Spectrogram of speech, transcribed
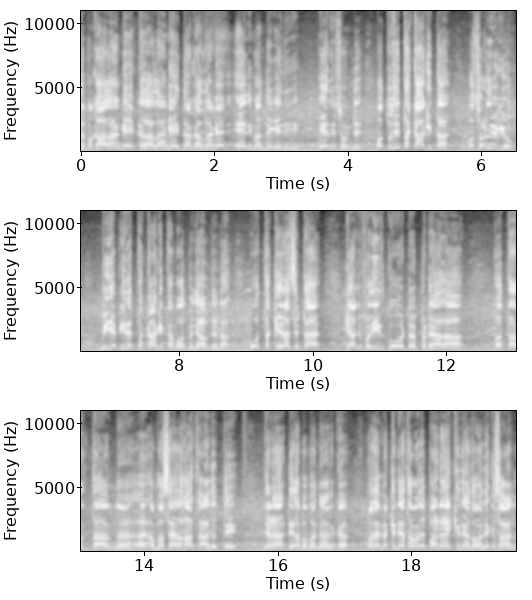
ਦਬਕਾ ਲਾਂਗੇ ਕਰਾ ਲਾਂਗੇ ਇਦਾਂ ਕਰ ਲਾਂਗੇ ਇਹ ਨਹੀਂ ਮੰਨਦੇ ਕਿਸੇ ਦੀ ਜੀ। ਇਹ ਨਹੀਂ ਸੁਣਦੇ। ਉਹ ਤੁਸੀਂ ਧੱਕਾ ਕੀਤਾ। ਉਹ ਸੁਣਦੇ ਕਿਉਂ? ਬੀਜੇਪੀ ਨੇ ਧੱਕਾ ਕੀਤਾ ਬਹੁਤ ਪੰਜਾਬ ਦੇ ਨਾਲ। ਉਹ ਧੱਕੇ ਦਾ ਸਿੱਟਾ ਕਿ ਅੱਜ ਫਰੀਦਕੋਟ ਪਟਿਆਲਾ ਅ, ਤਰਨਤਾਰਨ ਅੰਮ੍ਰਿਤਸਰ ਹਰ ਥਾਂ ਦੇ ਉੱਤੇ ਜਿਹੜਾ ਡੇਰਾ ਬਾਬਾ ਨਾਨਕ ਪਤਾ ਨਹੀਂ ਮੈਂ ਕਿੰਨੀਆਂ ਥਾਵਾਂ ਦੇ ਪੜ੍ਹ ਰਿਹਾ ਕਿੰਨੀਆਂ ਥਾਵਾਂ ਦੇ ਕਿਸਾਨ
